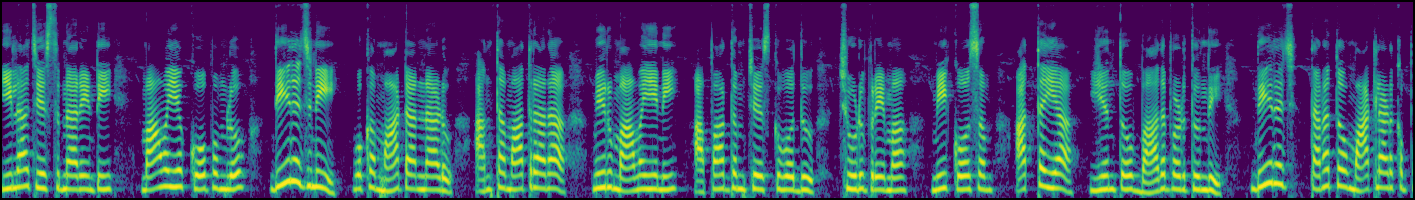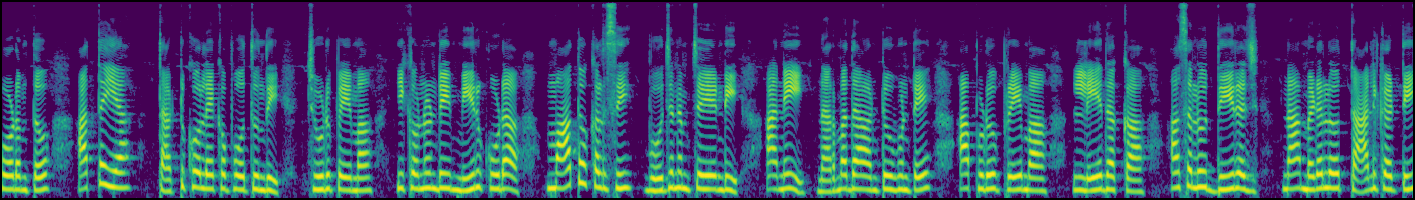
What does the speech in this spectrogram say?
ఇలా చేస్తున్నారేంటి? మామయ్య కోపంలో ధీరజ్ని ఒక మాట అన్నాడు. అంత మాత్రాన? మీరు మామయ్యని అపార్థం చేసుకోవద్దు. చూడు ప్రేమ మీకోసం అత్తయ్య ఎంతో బాధపడుతుంది. ధీరజ్ తనతో మాట్లాడకపోవడంతో అత్తయ్య తట్టుకోలేకపోతుంది. చూడు ప్రేమ ఇక నుండి మీరు కూడా మాతో కలిసి భోజనం చేయండి అని నర్మద అంటూ ఉంటే అప్పుడు ప్రేమ లేదక్క అసలు ధీరజ్ నా మెడలో తాలి కట్టి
